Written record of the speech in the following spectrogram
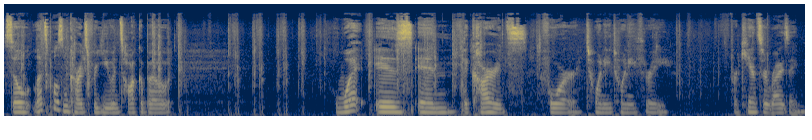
So let's pull some cards for you and talk about what is in the cards for 2023 for Cancer Rising.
